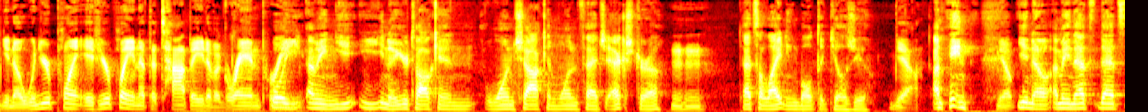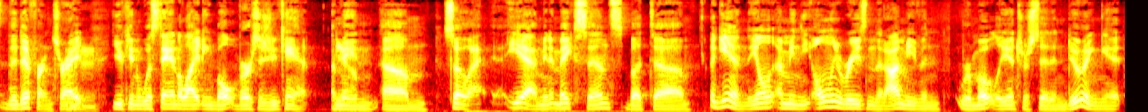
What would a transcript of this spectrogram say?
You know, when you're playing, if you're playing at the top eight of a Grand Prix, well i mean you you know you're talking one shock and one fetch extra mm-hmm. that's a lightning bolt that kills you yeah, I mean, Yep. you know, I mean that's that's the difference, right? You can withstand a lightning bolt versus you can't. I Yeah. mean, um, so I- yeah, I mean it makes sense, but um, again, the only I mean the only reason that I'm even remotely interested in doing it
